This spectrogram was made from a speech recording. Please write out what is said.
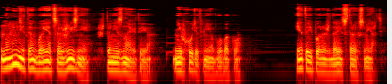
Но люди так боятся жизни, что не знают ее, не входят в нее глубоко. Это и порождает страх смерти.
